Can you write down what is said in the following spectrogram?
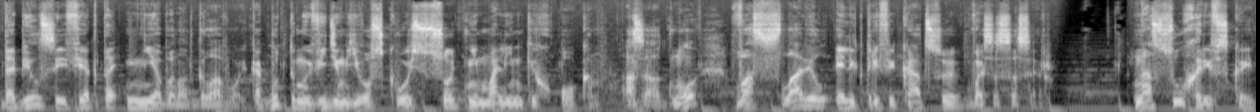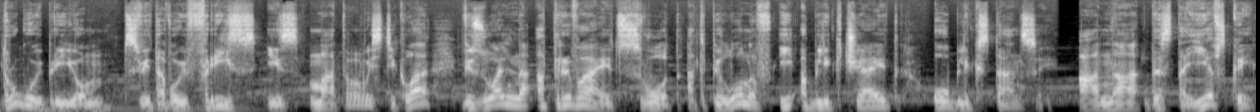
добился эффекта неба над головой, как будто мы видим его сквозь сотни маленьких окон, а заодно восславил электрификацию в СССР. На Сухаревской другой прием. Световой фриз из матового стекла визуально отрывает свод от пилонов и облегчает облик станции. А на Достоевской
